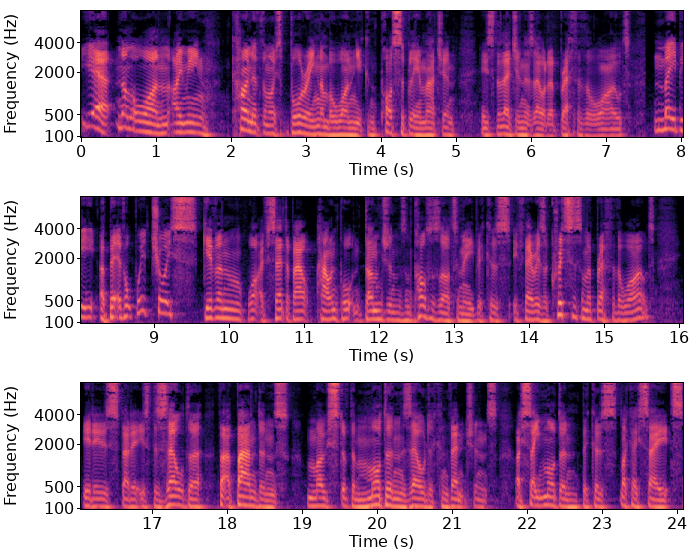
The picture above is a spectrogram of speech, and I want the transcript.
Yeah, number one, I mean, kind of the most boring number one you can possibly imagine is The Legend of Zelda Breath of the Wild. Maybe a bit of a weird choice given what I've said about how important dungeons and puzzles are to me, because if there is a criticism of Breath of the Wild, it is that it is the Zelda that abandons most of the modern Zelda conventions. I say modern because, like I say, it's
